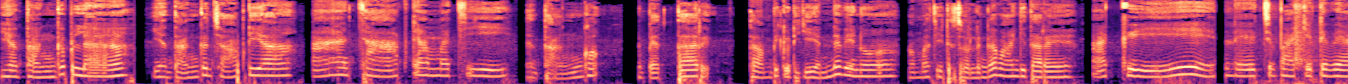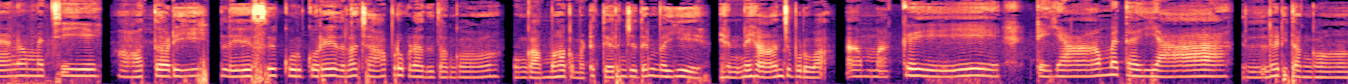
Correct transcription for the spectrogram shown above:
என் தங்க பிள்ளை என் தங்கம் சாப்பிட்டியா? ஆ சாப்பிட்டேன் அம்மாச்சி. என் தங்கம் என் பெத்தாரு. தம்பி குட்டிக்கு என்ன வேணும்? அம்மாச்சிட்ட சொல்லுங்க வாங்கி தரேன். அக்கி லேச்சு பாக்கெட்டு வேணும் அம்மாச்சி. ஆத்தாடி லேசு குறுக்குறே இதெல்லாம் சாப்பிடக்கூடாது தங்கம். உங்க அம்மாவுக்கு மட்டும் தெரிஞ்சதுன்னு வையி என்னை ஆஞ்சு போடுவா. அம்மாக்கு தையா. இல்லடி தங்கம்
